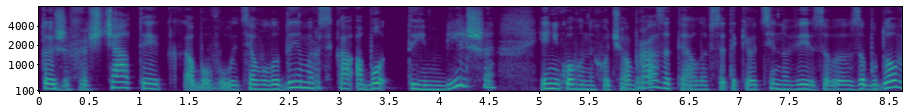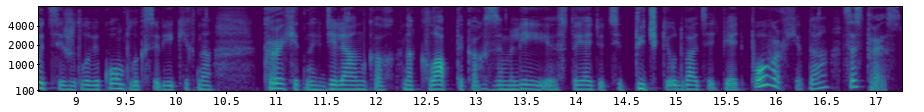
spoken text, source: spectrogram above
той же Хрещатик, або вулиця Володимирська, або тим більше. Я нікого не хочу образити, але все-таки оці нові забудови, ці житлові комплекси, в яких на крихітних ділянках, на клаптиках землі стоять оці тички у 25 поверхів, да, це стрес.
